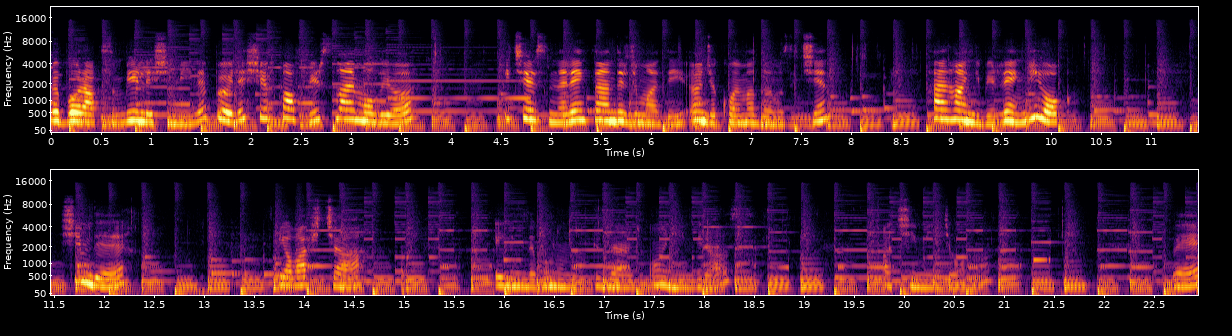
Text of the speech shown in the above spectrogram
ve boraksın birleşimiyle böyle şeffaf bir slime oluyor. İçerisine renklendirici maddeyi önce koymadığımız için herhangi bir rengi yok. Şimdi yavaşça elimde bununla güzelce oynayayım biraz. Açayım iyice onu. Ve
